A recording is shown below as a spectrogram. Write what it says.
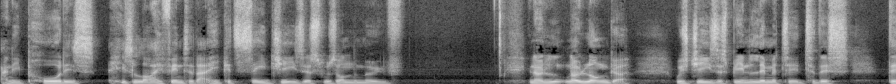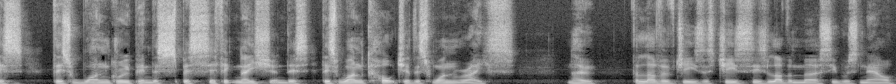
and he poured his, his life into that. He could see Jesus was on the move. You know, no longer was Jesus being limited to this, this, this one group in this specific nation, this, this one culture, this one race. No, the love of Jesus, Jesus' love and mercy was now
